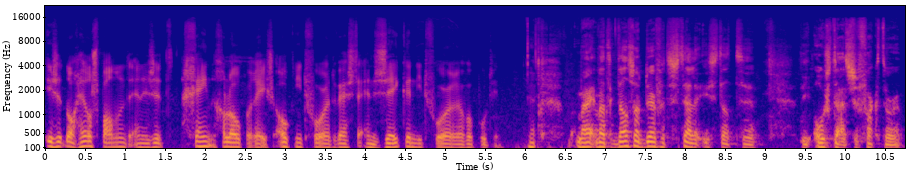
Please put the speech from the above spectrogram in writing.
is het nog heel spannend en is het geen gelopen race. Ook niet voor het Westen en zeker niet voor, voor Poetin. Ja. Maar wat ik wel zou durven te stellen is dat die Oost-Duitse factor,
